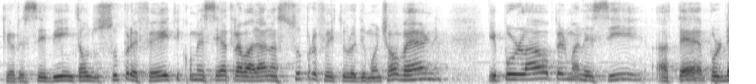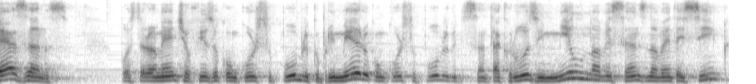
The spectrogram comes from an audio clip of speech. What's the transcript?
que eu recebi então do subprefeito e comecei a trabalhar na subprefeitura de Monte Alverne e por lá eu permaneci até por 10 anos. Posteriormente eu fiz o concurso público, o primeiro concurso público de Santa Cruz em 1995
